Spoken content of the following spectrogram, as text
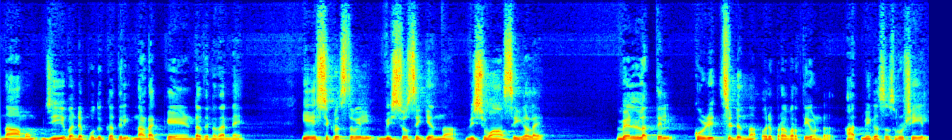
നാമും ജീവന്റെ പുതുക്കത്തിൽ നടക്കേണ്ടതിന് തന്നെ. യേശു ക്രിസ്തുവിൽ വിശ്വസിക്കുന്ന വിശ്വാസികളെ വെള്ളത്തിൽ കുഴിച്ചിടുന്ന ഒരു പ്രവൃത്തിയുണ്ട് ആത്മീക ശുശ്രൂഷയിൽ.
